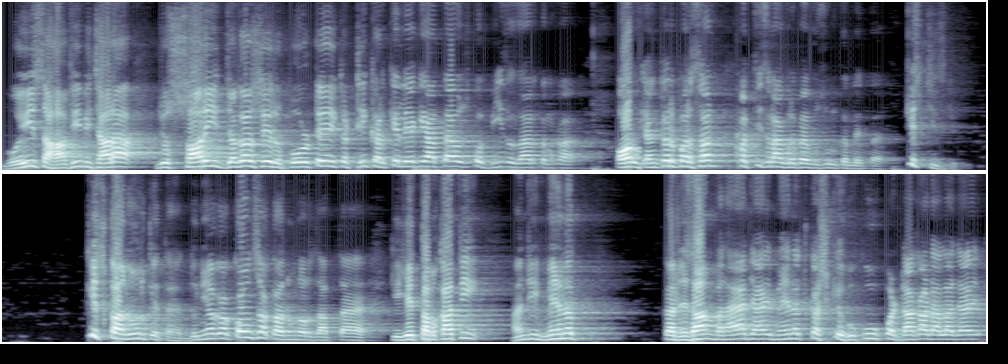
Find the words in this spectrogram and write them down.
وہی صحافی بیچارہ جو ساری جگہ سے رپورٹیں اکٹھی کر کے لے کے آتا ہے، اس کو بیس ہزار تنخواہ اور اینکر پرسن پچیس لاکھ روپے وصول کر لیتا ہے۔ کس چیز کی کس قانون کے تحت؟ دنیا کا کون سا قانون اور ضابطہ ہے کہ یہ طبقاتی ہاں جی محنت کا نظام بنایا جائے، محنت کش کے حقوق پر ڈاکہ ڈالا جائے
